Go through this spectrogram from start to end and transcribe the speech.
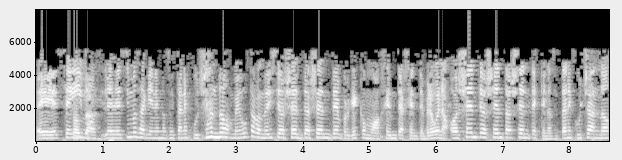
Eh, seguimos, les decimos a quienes nos están escuchando, me gusta cuando dice oyente, oyente, porque es como agente, agente. Pero bueno, oyente, oyente, oyentes que nos están escuchando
